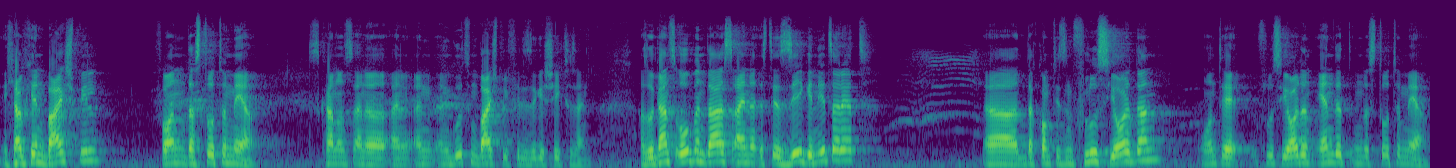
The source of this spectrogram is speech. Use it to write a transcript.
Ich habe hier ein Beispiel von das Tote Meer. Das kann uns eine, eine, ein, ein gutes Beispiel für diese Geschichte sein. Also ganz oben da ist, eine, ist der See Genezareth. Äh, da kommt diesen Fluss Jordan und der Fluss Jordan endet in das Tote Meer.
